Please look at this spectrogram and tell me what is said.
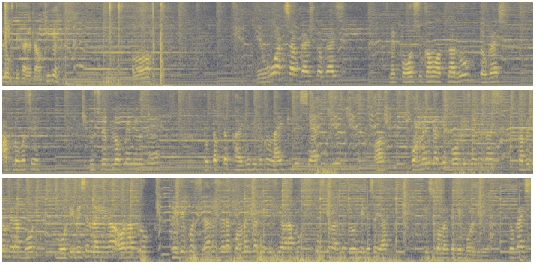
लुक दिखा देता हूँ, ठीक है? व्हाट्सअप गाइस तो गाइस मैं पहुँच चुका हूँ अपना रूम तो गाइस आप लोगों से दूसरे ब्लॉग में मिलते हैं। तो तब तक भाई की वीडियो को लाइक कीजिए शेयर कीजिए और कमेंट करके बोल दीजिएगा गाइस तभी तो मेरा बहुत मोटिवेशन लगेगा और आप लोग वीडियो को ज़्यादा से ज़्यादा कमेंट करके दीजिए और आप लोग फिटनेस के बारे में जो भी जैसे आप प्लीज़ कमेंट करके बोल दीजिए तो गाइस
